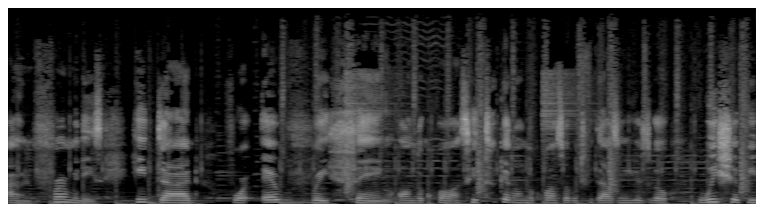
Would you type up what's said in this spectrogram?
our infirmities. He died for everything on the cross. He took it on the cross over 2,000 years ago. We should be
